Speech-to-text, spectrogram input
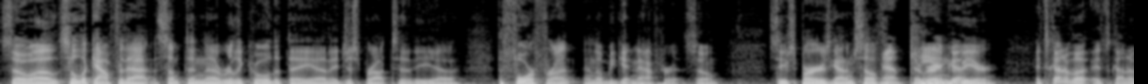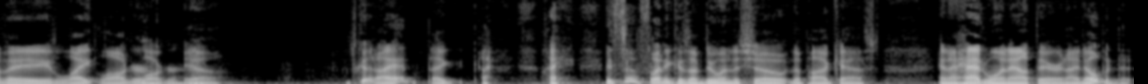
So, uh, so look out for that. Something uh, really cool that they uh, they just brought to the uh, the forefront, and they'll be getting after it. So, Steve Spurrier's got himself Yeah, a canned good. beer. It's kind of a it's kind of a light lager. Lager, yeah. yeah. It's good. I had I, I, I it's so funny because I'm doing the show, the podcast, and I had one out there, and I'd opened it,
